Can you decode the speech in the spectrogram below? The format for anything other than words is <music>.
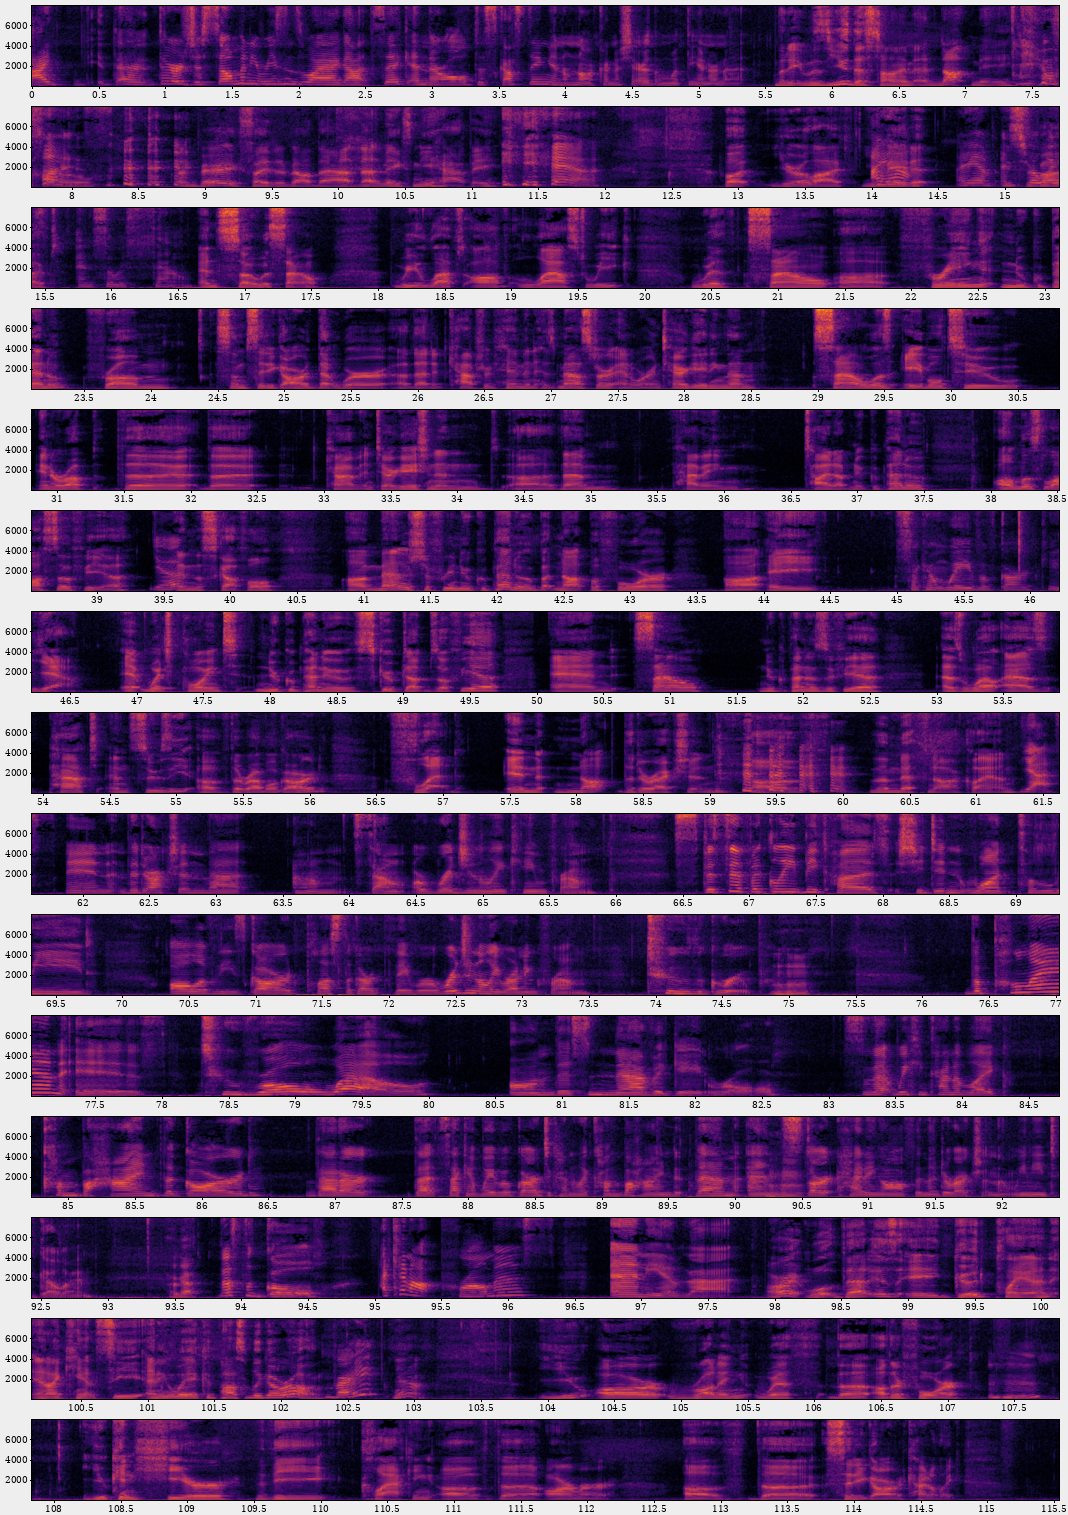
I there are just so many reasons why I got sick and they're all disgusting and I'm not going to share them with the internet. But it was you this time and not me. <laughs> It so was. I'm very excited about that. That makes me happy. <laughs> yeah. But you're alive. You I made am. it. I am. And survived. so is and so is sound. and so is Sal. We left off last week with Sal uh, freeing Nukupenu from some city guard that were uh, that had captured him and his master and were interrogating them. Sal was able to interrupt the the kind of interrogation and uh, them having tied up Nukupenu. Almost lost Zofia Yep. in the scuffle. Uh, managed to free Nukupenu, but not before uh, a Second wave of guard came. yeah. At which point, Nukupenu scooped up Zofia, and Sao, Nukupenu, Zofia, as well as Pat and Susie of the Rebel Guard, fled in not the direction of <laughs> the Mithna clan. Yes, in the direction that um, sound originally came from. Specifically because she didn't want to lead all of these guard plus the guard that they were originally running from to the group. Mm-hmm. The plan is to roll well on this navigate roll so that we can kind of like come behind the guard that are that second wave of guard to kind of like come behind them and mm-hmm. start heading off in the direction that we need to go in. Okay. That's the goal. I cannot promise any of that. All right. Well, that is a good plan, and I can't see any way it could possibly go wrong. Right? Yeah. You are running with the other 4 Mm-hmm. You can hear the clacking of the armor of the city guard kind of like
